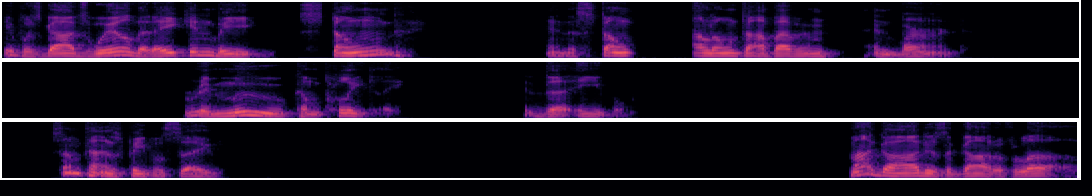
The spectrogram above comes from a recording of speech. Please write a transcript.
It was God's will that Achan be stoned, and the stone fell on top of him and burned. Remove completely the evil. Sometimes people say, My God is a God of love.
